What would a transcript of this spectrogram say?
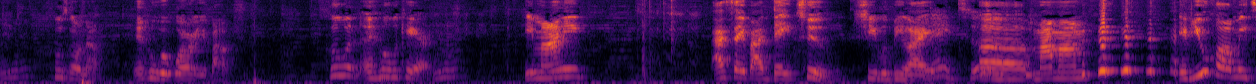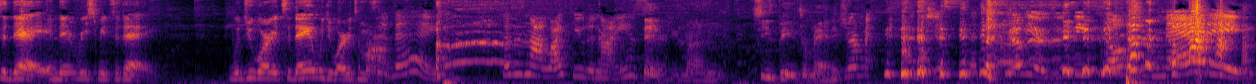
Mhm. who's gonna know? And who would worry about you? Who would and who would care? Mhm. Imani, I say by day two, she would be like, Day two? uh, my mom, if you called me today and didn't reach me today, would you worry today or would you worry tomorrow? Today. Because it's not like you to not answer. Thank you, Monty. She's being dramatic. Drama- I just said that earlier. You be so dramatic.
